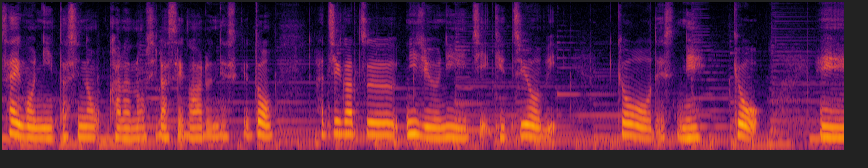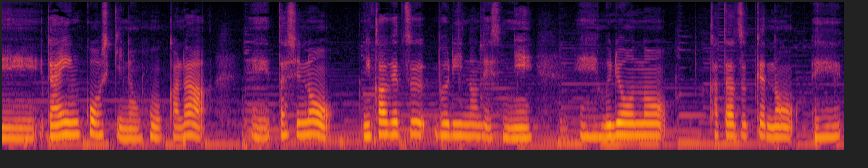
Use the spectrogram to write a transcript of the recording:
最後に私のからのお知らせがあるんですけど8月22日月曜日今日ですね今日、えー、LINE 公式の方から、えー、私の2ヶ月ぶりのですね、えー、無料の片付けの、えー、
